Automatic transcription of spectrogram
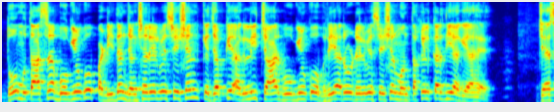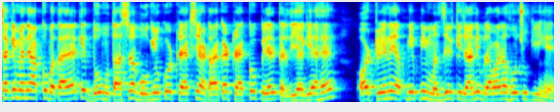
दो मुतासर बोगियों को पडीदन जंक्शन रेलवे स्टेशन के जबकि अगली चार बोगियों को भरिया रोड रेलवे स्टेशन मुंतकिल कर दिया गया है। जैसा कि मैंने आपको बताया कि दो मुतासर बोगियों को ट्रैक से हटाकर ट्रैक को क्लियर कर दिया गया है और ट्रेनें अपनी अपनी मंजिल की जानब रवाना हो चुकी हैं।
